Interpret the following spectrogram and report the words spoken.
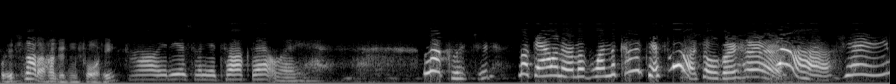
Well, it's not 140. Oh, it is when you talk that way. Look, Richard. Look, Al and Irma have won the contest. Look. So oh, they have. Yeah. Jane,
